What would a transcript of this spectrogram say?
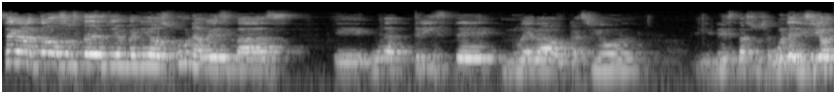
Sean todos ustedes bienvenidos una vez más. eh, una triste nueva ocasión en esta su segunda edición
